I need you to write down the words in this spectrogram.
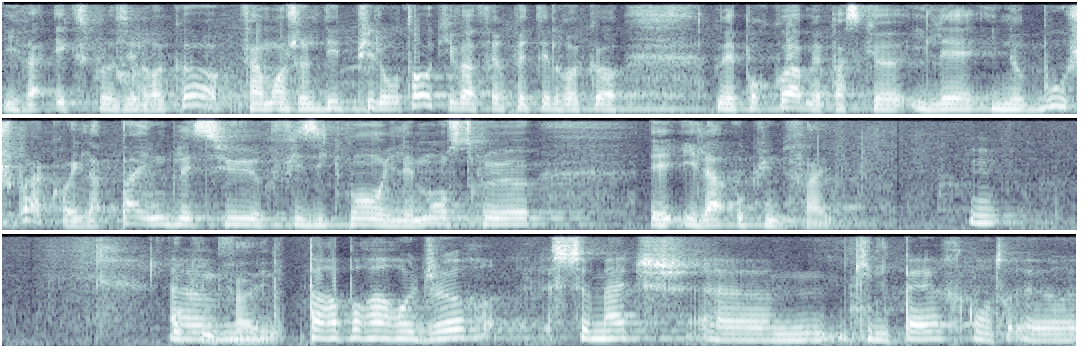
Il va exploser le record. Enfin, moi, je le dis depuis longtemps qu'il va faire péter le record. Mais pourquoi? Mais parce qu'il il ne bouge pas, quoi. Il n'a pas une blessure physiquement, il est monstrueux, et il a aucune faille. Aucune Euh, faille. Par rapport à Roger, ce match euh, qu'il perd contre euh,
